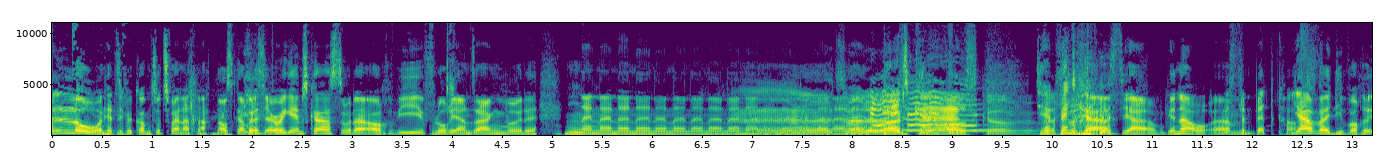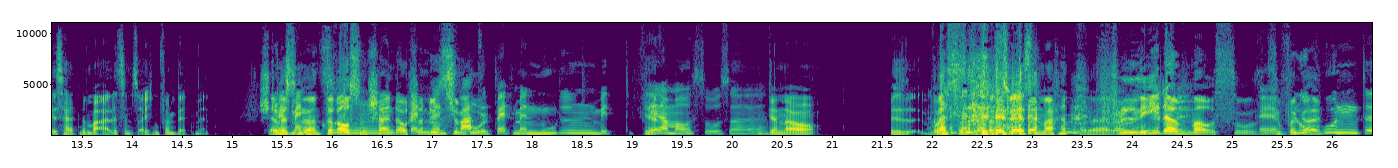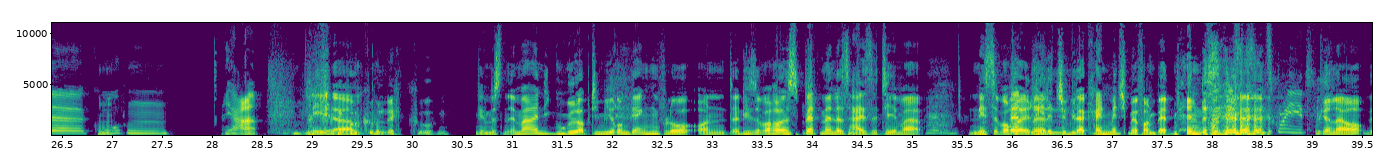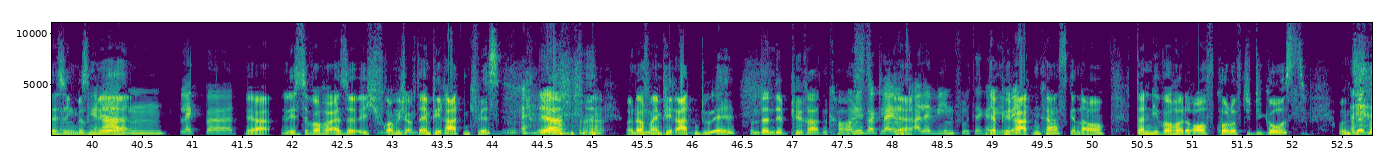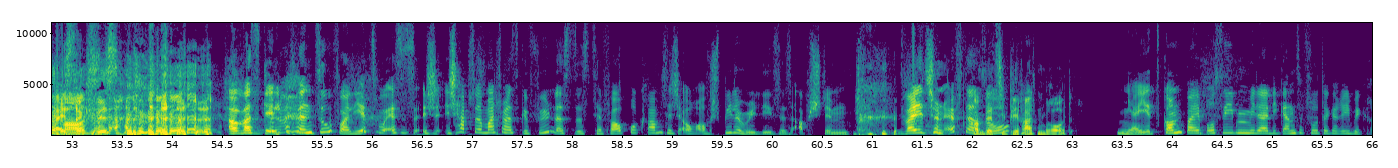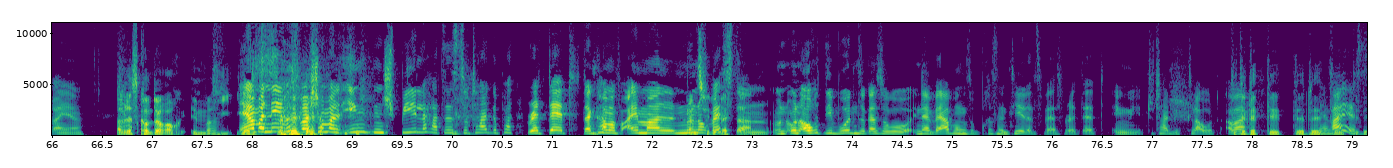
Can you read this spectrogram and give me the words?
Hallo und herzlich willkommen zur 208. Ausgabe des Airway Gamescast oder auch wie Florian sagen würde, nein, nein, nein, nein, nein, nein, nein, nein, nein, nein, nein, nein, nein, nein, nein, der Betcast, ja, genau. Was ist der Betcast? Ja, weil die Woche ist halt nun mal alles im Zeichen von Batman. Da müssen wir uns draußen scheint auch schon dieses schwarze Symbol. Batman-Nudeln mit Fledermaussoße. Genau. Äh, Wolltest du uns was zu essen machen? Fledermaussoße, Äh, super geil. Flughunde, Kuchen. Ja, nee, ähm, wir müssen immer an die Google-Optimierung denken, Flo. Und äh, diese Woche ist Batman das heiße Thema. Nächste Woche Batman. redet schon wieder kein Mensch mehr von Batman. Das, Assassin's Creed. genau, deswegen müssen wir... Piraten, Blackbird. Ja, nächste Woche, also ich freue mich auf dein Piratenquiz Ja, und auf mein Piratenduell. und dann der Und Piratencast. wir verkleiden Ja. uns alle wie ein Flug der. Piratencast, genau. Dann die Woche drauf Call of Duty Ghosts, unser Geisterquiz. Aber was gilt, was für ein Zufall. Jetzt, wo es ist, ich, ich habe so manchmal das Gefühl, dass das TV-Programm sich auch auf Spiele-Releases abstimmt. Das war jetzt schon öfter Kommt so. jetzt die Piratenbraut? Ja, jetzt kommt bei Pro7 wieder die ganze Flut der Karibik-Reihe. Aber das kommt doch auch immer. Ja, aber nee, das war schon mal irgendein Spiel, hat es total gepasst. Red Dead, dann kam auf einmal nur Ganz noch viele Western. Und, und auch, die wurden sogar so in der Werbung so präsentiert, als wäre es Red Dead. Irgendwie total geklaut. Aber weiß.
